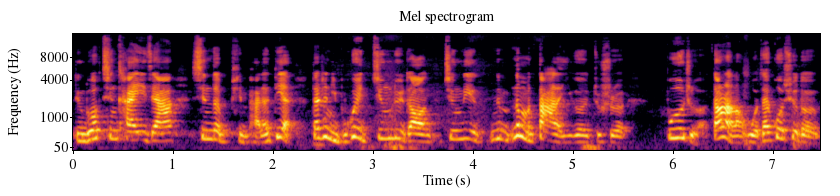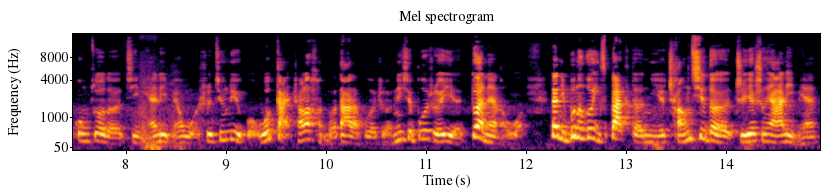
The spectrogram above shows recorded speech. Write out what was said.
顶多新开一家新的品牌的店，但是你不会经历到经历那那么大的一个就是。波折，当然了，我在过去的工作的几年里面，我是经历过，我赶上了很多大的波折，那些波折也锻炼了我。但你不能够 expect 你长期的职业生涯里面，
